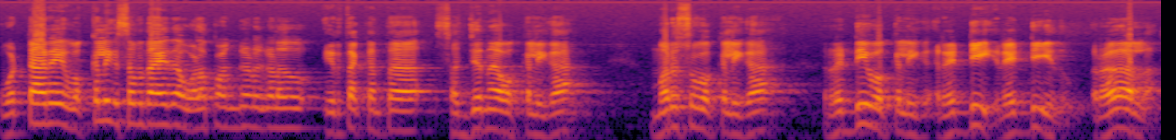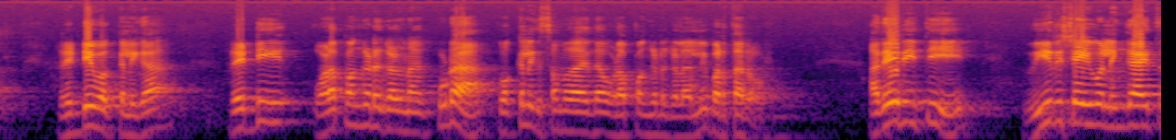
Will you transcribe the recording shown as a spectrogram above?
ಒಟ್ಟಾರೆ ಒಕ್ಕಲಿಗ ಸಮುದಾಯದ ಒಳಪಂಗಡಗಳು ಇರತಕ್ಕಂಥ ಸಜ್ಜನ ಒಕ್ಕಲಿಗ, ಮರುಸು ಒಕ್ಕಲಿಗ, ರೆಡ್ಡಿ ಒಕ್ಕಲಿಗ, ರೆಡ್ಡಿ ರೆಡ್ಡಿ ಇದು, ರ ಅಲ್ಲ, ರೆಡ್ಡಿ ಒಕ್ಕಲಿಗ, ರೆಡ್ಡಿ ಒಳಪಂಗಡಗಳನ್ನ ಕೂಡ ಒಕ್ಕಲಿಗ ಸಮುದಾಯದ ಒಳಪಂಗಡಗಳಲ್ಲಿ ಬರ್ತಾರೆ ಅವರು. ಅದೇ ರೀತಿ ವೀರಶೈವ ಲಿಂಗಾಯತ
